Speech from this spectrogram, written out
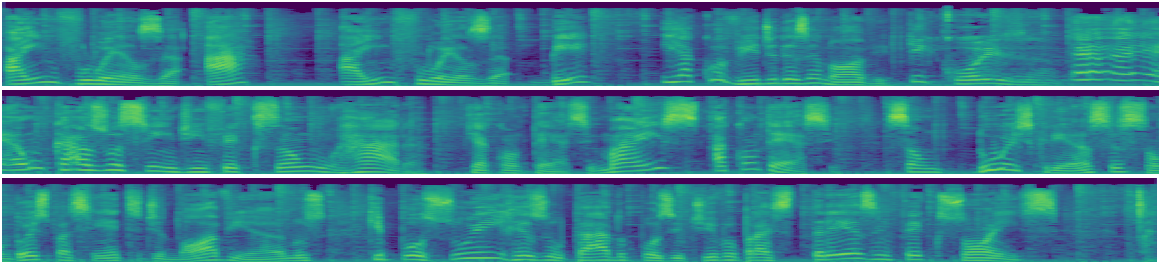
a influenza A, a influenza B e a Covid-19. Que coisa! É, é, um caso assim de infecção rara que acontece, mas acontece. São duas crianças, são dois pacientes de 9 anos que possuem resultado positivo para as três infecções.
